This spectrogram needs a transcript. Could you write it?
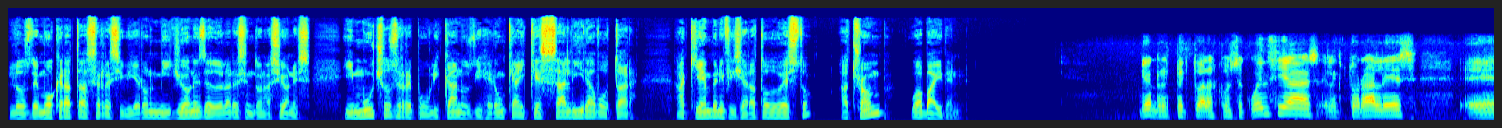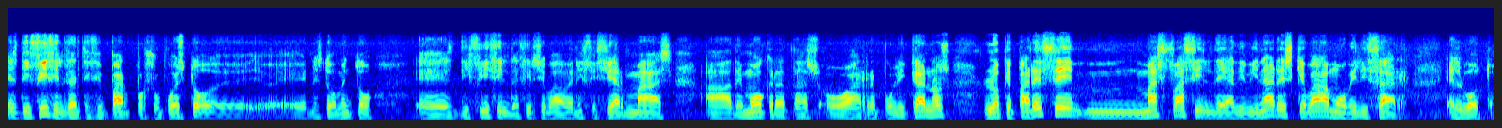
los demócratas recibieron millones de dólares en donaciones y muchos republicanos dijeron que hay que salir a votar. ¿A quién beneficiará todo esto? ¿A Trump o a Biden? Bien, respecto a las consecuencias electorales, es difícil de anticipar, por supuesto. Eh, en este momento es difícil decir si va a beneficiar más a demócratas o a republicanos. Lo que parece mm, más fácil de adivinar es que va a movilizar el voto.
